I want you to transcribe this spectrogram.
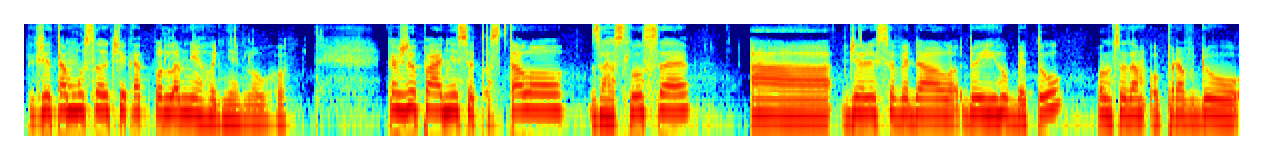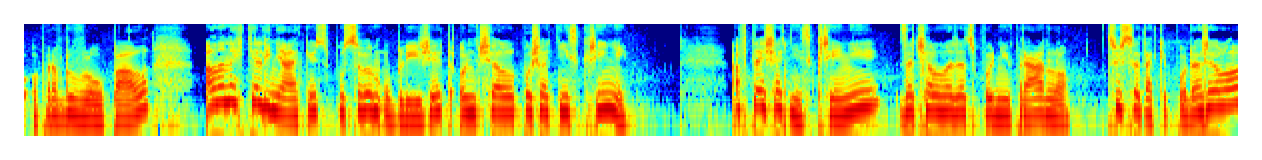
Takže tam musel čekat podle mě hodně dlouho. Každopádně se to stalo, zhaslo se a Jerry se vydal do jejího bytu, on se tam opravdu, opravdu vloupal, ale nechtěli nějakým způsobem ublížit, on čel po šatní skříni. A v té šatní skříni začal hledat spodní prádlo což se taky podařilo.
